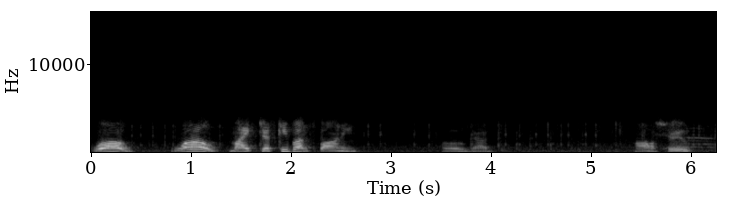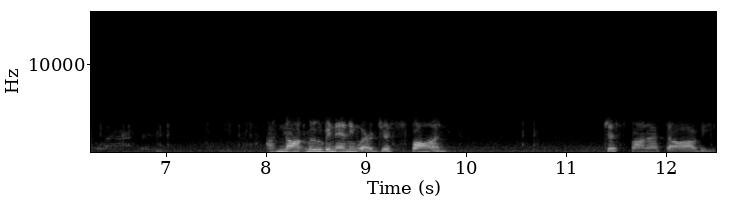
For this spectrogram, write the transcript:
Whoa, whoa, Mike, just keep on spawning. Oh God. Oh shoot. I'm not moving anywhere. Just spawn. Just spawn at the obby.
